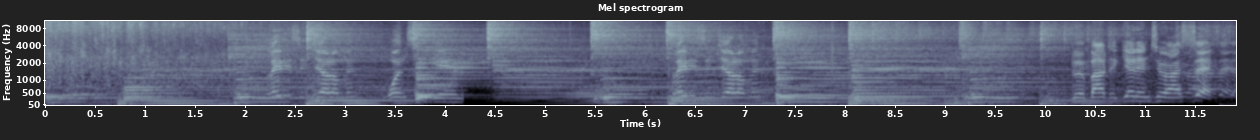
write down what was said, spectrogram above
Ladies and gentlemen, once again, ladies and gentlemen, we're about to get into our set.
